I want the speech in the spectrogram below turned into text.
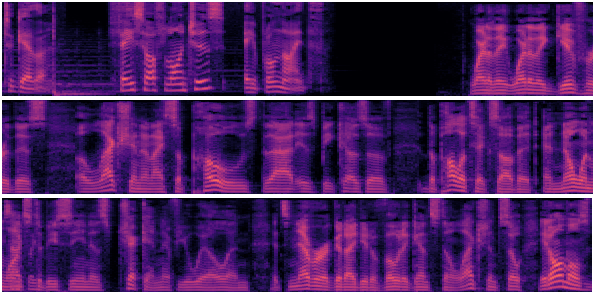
together. Face Off launches April 9th. Why do they why do they give her this election? And I suppose that is because of the politics of it, and no one exactly. wants to be seen as chicken, if you will, and it's never a good idea to vote against an election. So it almost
